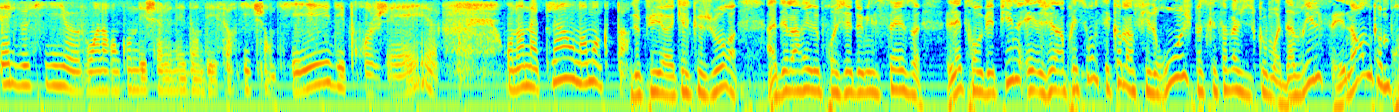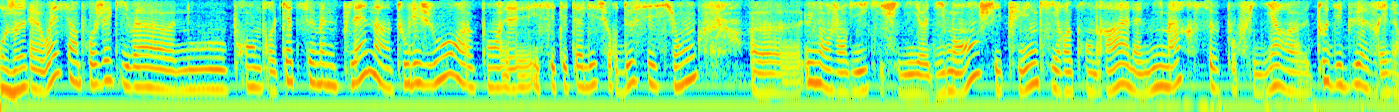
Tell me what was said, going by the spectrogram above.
elles aussi, euh, vont à la rencontre des Chalonnais dans des sorties de chantier, des projets. On en a plein, on n'en manque pas. Depuis euh, quelques jours a démarré le projet 2016 Lettre aux Bépines, et j'ai l'impression que c'est comme un fil rouge, parce que ça va jusqu'au mois d'avril, c'est énorme comme projet. Euh, ouais, c'est un projet qui va nous prendre quatre semaines pleines tous les jours euh, et c'est étalé sur deux sessions, euh, une en janvier qui finit dimanche et puis une qui reprendra à la mi-mars pour finir tout début avril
